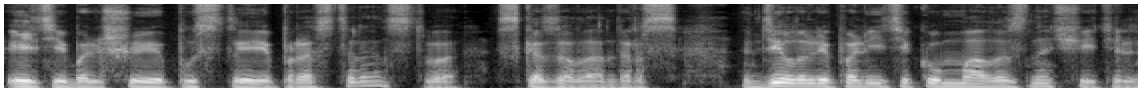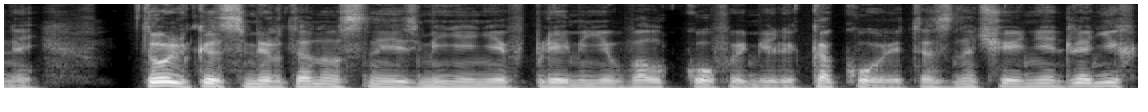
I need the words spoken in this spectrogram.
Эти большие пустые пространства, — сказал Андерс, — делали политику малозначительной. Только смертоносные изменения в племени волков имели какое-то значение для них,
